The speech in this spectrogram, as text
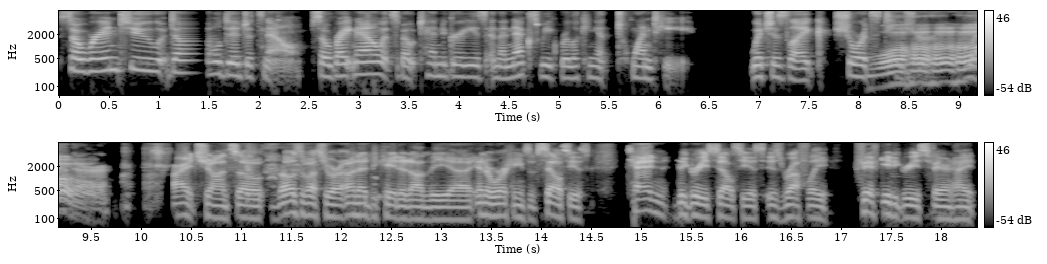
So we're into double digits now. So right now it's about 10 degrees, and the next week we're looking at 20, which is like shorts, t-shirt weather. All right, Sean. So those of us who are uneducated on the uh, inner workings of Celsius, 10 degrees Celsius is roughly 50 degrees Fahrenheit.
